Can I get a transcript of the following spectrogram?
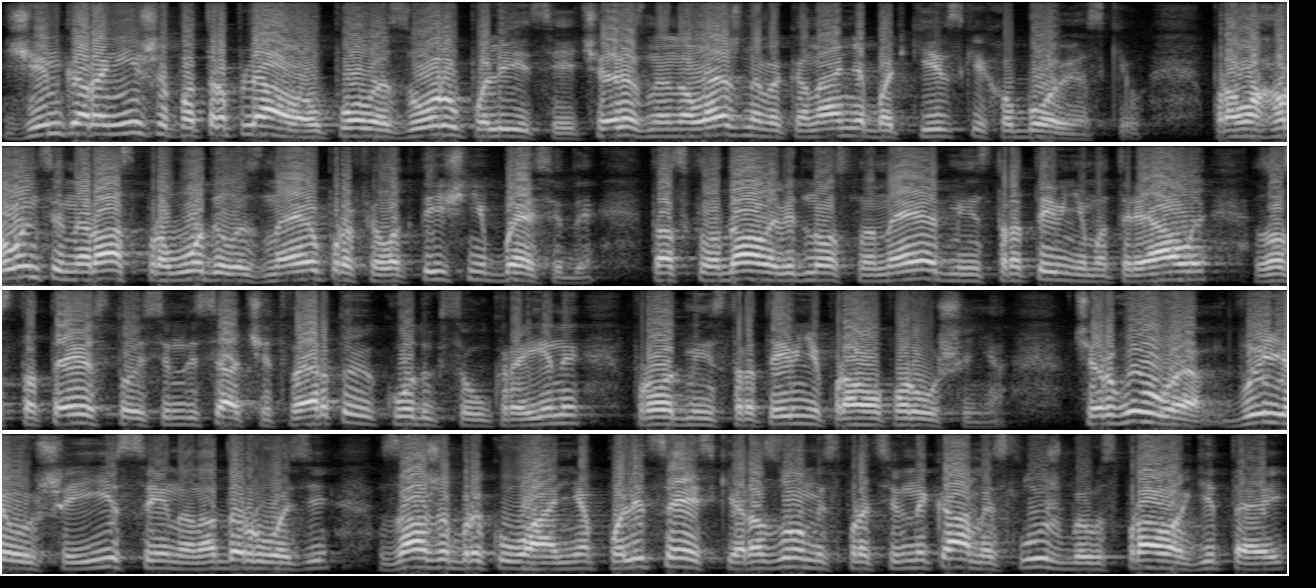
Жінка раніше потрапляла у поле зору поліції через неналежне виконання батьківських обов'язків. Правоохоронці не раз проводили з нею профілактичні бесіди та складали відносно неї адміністративні матеріали за статтею 174 Кодексу України про адміністративні правопорушення. Чергове, виявивши її сина на дорозі за жебракування, поліцейські разом із працівниками служби у справах дітей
